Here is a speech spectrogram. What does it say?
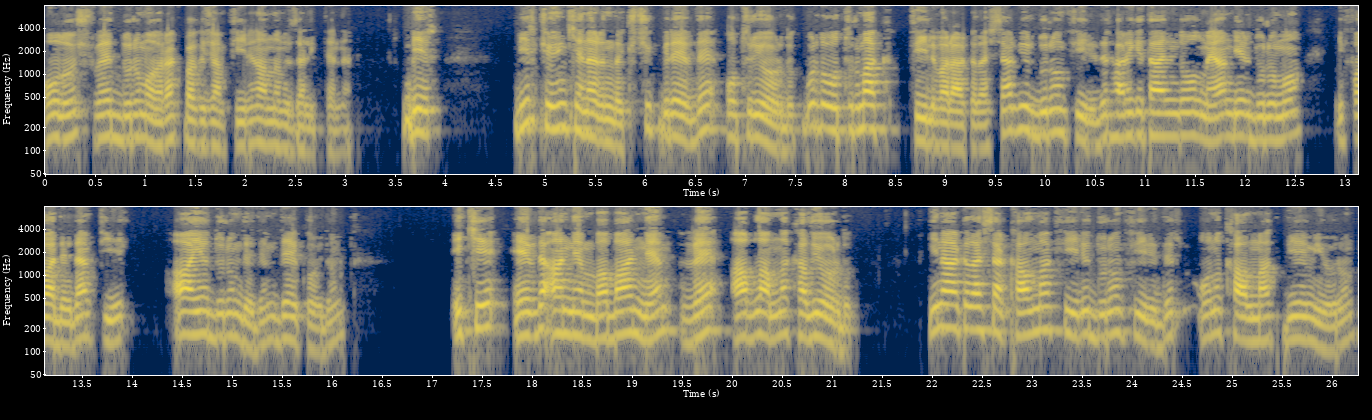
oluş ve durum olarak bakacağım fiilin anlam özelliklerine. 1. Bir köyün kenarında küçük bir evde oturuyorduk. Burada oturmak fiili var arkadaşlar. Bir durum fiilidir. Hareket halinde olmayan bir durumu ifade eden fiil. A'ya durum dedim. D koydum. 2. Evde annem, babaannem ve ablamla kalıyorduk. Yine arkadaşlar kalmak fiili durum fiilidir. Onu kalmak diyemiyorum.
